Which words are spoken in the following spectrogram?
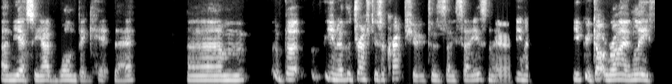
and yes, he had one big hit there. Um, but you know, the draft is a crapshoot, as they say, isn't it? Yeah. You know, you- you've got Ryan Leaf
